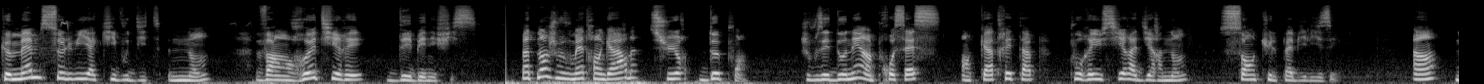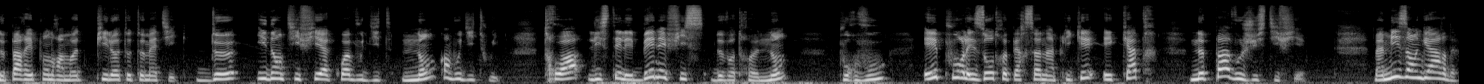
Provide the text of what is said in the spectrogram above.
que même celui à qui vous dites non va en retirer des bénéfices. Maintenant, je vais vous mettre en garde sur deux points. Je vous ai donné un process en quatre étapes pour réussir à dire non sans culpabiliser. 1. Ne pas répondre en mode pilote automatique. 2. Identifier à quoi vous dites non quand vous dites oui. 3. Lister les bénéfices de votre non pour vous et pour les autres personnes impliquées. Et 4. Ne pas vous justifier. Ma mise en garde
